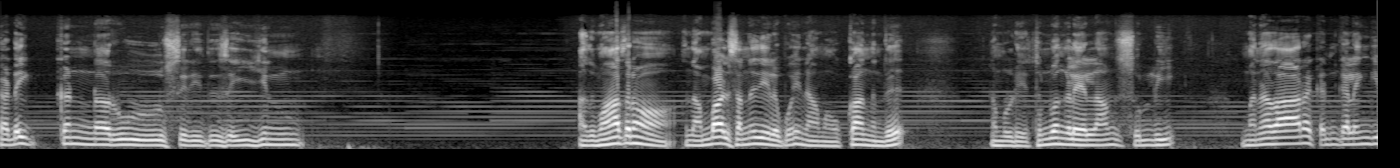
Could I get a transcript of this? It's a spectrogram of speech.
கடைக்கண்ணருள் சிறிது செய்யின். அது மாத்திரம் அந்த அம்பாள் சன்னதியில் போய் நாம் உட்கார்ந்துட்டு நம்மளுடைய துன்பங்களை எல்லாம் சொல்லி மனதார கண்கலங்கி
